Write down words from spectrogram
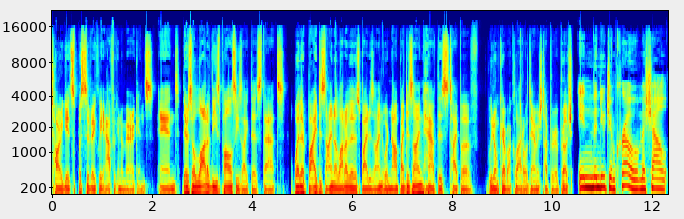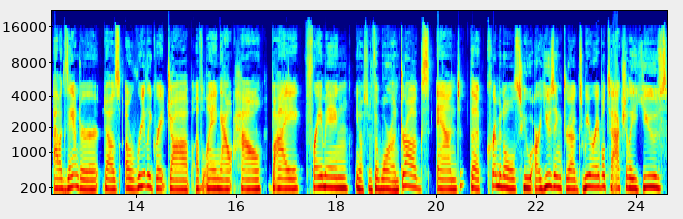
target specifically African Americans. And there's a lot of these policies like this that, whether by design, a lot of those by design or not by design, have this type of we don't care about collateral damage type of approach. in the new Jim Crow, Michelle Alexander does a really great job of laying out how by framing, you know, sort of the war on drugs and the criminals who are using drugs, we were able to actually use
